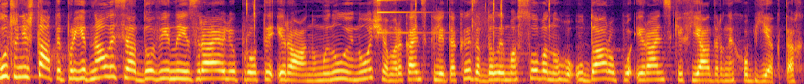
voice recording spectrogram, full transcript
Сполучені Штати приєдналися до війни Ізраїлю проти Ірану. Минулої ночі американські літаки завдали масованого удару по іранських ядерних об'єктах.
